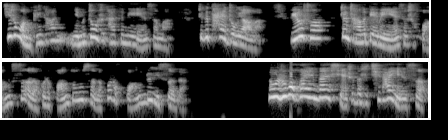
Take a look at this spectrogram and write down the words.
其实我们平常你们重视看粪便颜色吗？这个太重要了。比如说正常的便便颜色是黄色的，或者黄棕色的，或者黄绿色的。那么如果化验单显示的是其他颜色，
